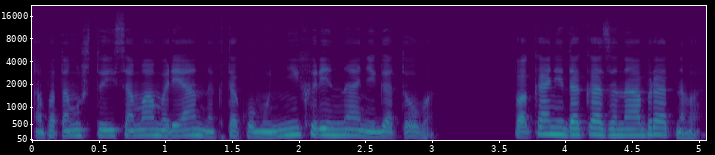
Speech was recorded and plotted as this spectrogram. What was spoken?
а потому что и сама Марианна к такому ни хрена не готова. Пока не доказано обратного,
